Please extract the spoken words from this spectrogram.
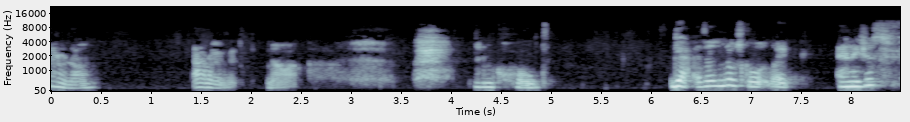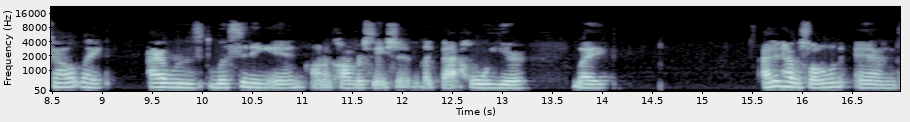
I don't know. I don't even know. And I'm cold. Yeah, and then middle school, like, and I just felt like I was listening in on a conversation like that whole year. Like, I didn't have a phone, and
